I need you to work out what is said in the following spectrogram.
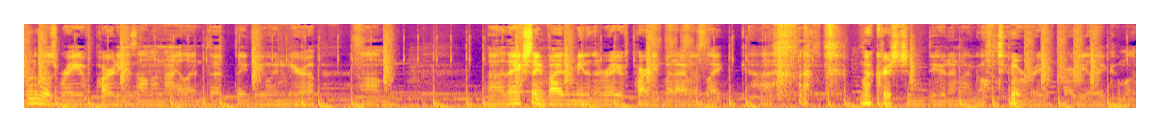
one of those rave parties on an island that they do in Europe. Um, uh, they actually invited me to the rave party, but I was like, uh, I'm a Christian dude. I'm not going to a rave party. Like, come on.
